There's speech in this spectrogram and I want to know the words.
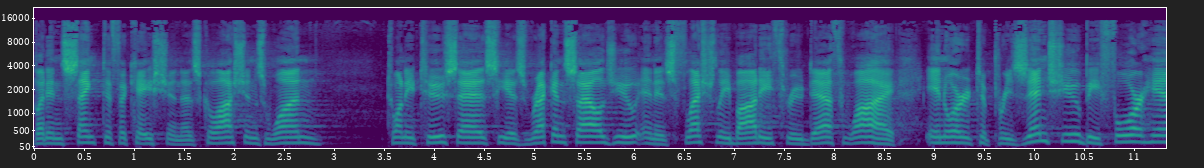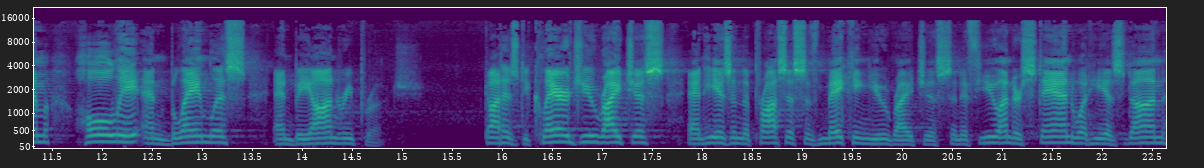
but in sanctification. As Colossians 1 22 says, He has reconciled you in His fleshly body through death. Why? In order to present you before Him holy and blameless and beyond reproach. God has declared you righteous, and He is in the process of making you righteous. And if you understand what He has done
